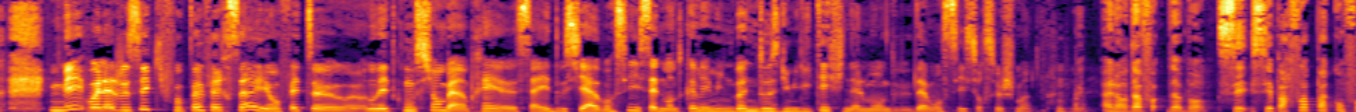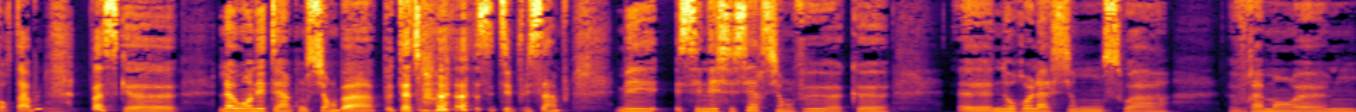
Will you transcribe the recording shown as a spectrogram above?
mais voilà je sais qu'il faut pas faire ça et en fait euh, en être conscient, ben après euh, ça aide aussi à avancer et ça demande quand même une bonne dose d'humilité finalement d'avancer sur ce chemin. oui. Alors d'abord c'est parfois pas confortable parce que là où on était inconscient, ben peut-être c'était plus simple. Mais c'est nécessaire si on veut que euh, nos relations soient vraiment euh,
